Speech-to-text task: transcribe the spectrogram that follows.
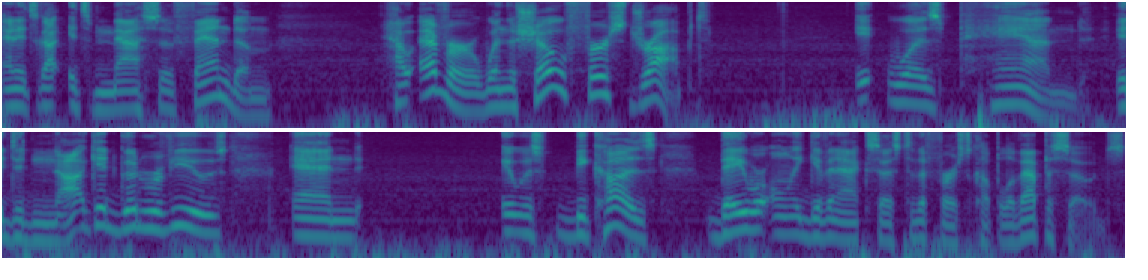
and it's got its massive fandom however when the show first dropped it was panned it did not get good reviews, and it was because they were only given access to the first couple of episodes.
